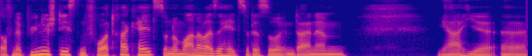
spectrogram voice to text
auf einer Bühne stehst, einen Vortrag hältst und normalerweise hältst du das so in deinem, ja, hier, äh,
